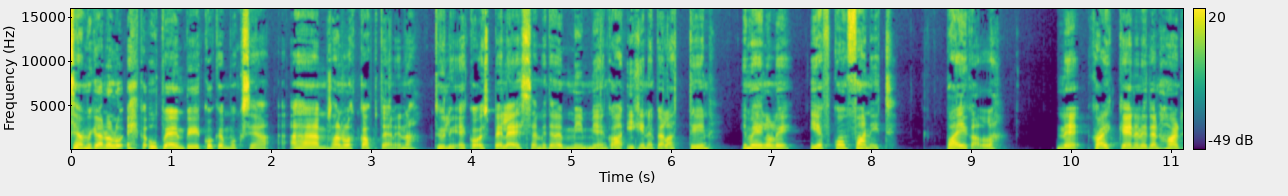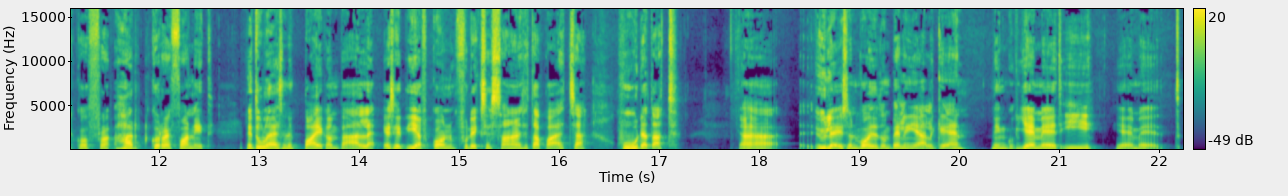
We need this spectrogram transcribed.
se on mikä on ollut ehkä upeimpia kokemuksia. Ää, mä sain olla kapteenina tyyli ekoispeleissä, mitä me Mimmien kanssa ikinä pelattiin. Ja meillä oli IFK-fanit paikalla. Ne kaikkein eniten hardcore-fanit, ne tulee sinne paikan päälle. Ja sitten IFKn fudiksessa on se tapa, että sä huudatat ää, yleisön voitetun pelin jälkeen. Niin kuin jemeet I, jemeet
